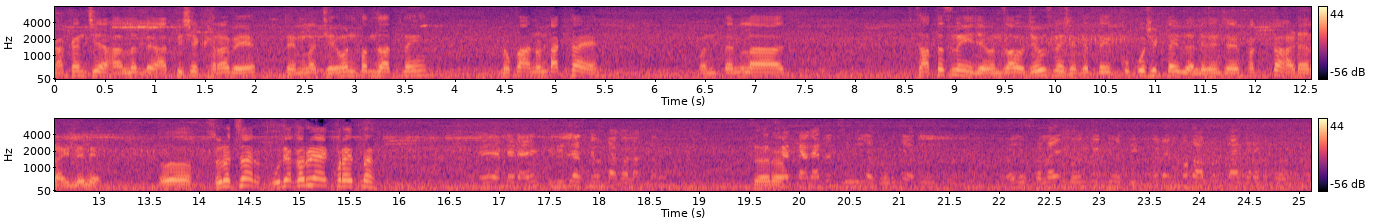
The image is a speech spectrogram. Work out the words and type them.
काकांची हालत अतिशय खराब आहे. त्यांना जेवण पण जात नाही. लोक आणून टाकताय. पण त्यांना जातच नाही जेवण. जाऊ जेवूच नाही शकत. ते कुपोषित टाईप झाले. त्यांचे फक्त हाडं राहिलेले. तो सूरज सर उद्या करूया एक प्रयत्न? ते त्यांना डायरेक्ट सिव्हिललाच नेऊन टाकावं लागतं. तर रिक्षात टाकायचं आणि सिव्हिलला सोडून यायचं पहिले सलाईन दोन तीन दिवस ट्रीटमेंट आणि मग आपण काय करायचं.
